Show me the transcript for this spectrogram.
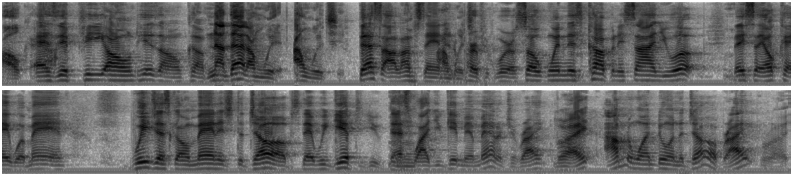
Okay. As if he owned his own company. now that I'm with, I'm with you. That's all I'm saying I'm in a with you. perfect world. So when this company sign you up, they say, okay, well, man, we just gonna manage the jobs that we give to you. That's Mm-hmm. why you give me a manager, right? Right. I'm the one doing the job, right? Right.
